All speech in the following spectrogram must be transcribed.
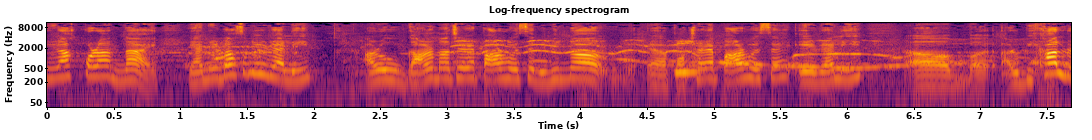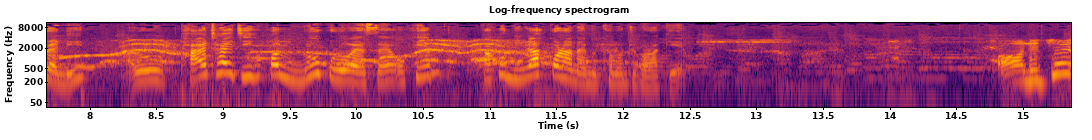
নিৰাশ কৰা নাই। ইয়াৰ নিৰ্বাচনী ৰেলী আৰু গাঁৱৰ মাজেৰে পাৰ হৈছে বিভিন্ন পথেৰে পাৰ হৈছে এই ৰেলী আৰু বিশাল ৰেলী আৰু ঠায়ে ঠায়ে যিসকল লোক ৰৈ আছে অসীম কাকো নিৰাশ কৰা নাই মুখ্যমন্ত্ৰীগৰাকীয়ে। নিশ্চয়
